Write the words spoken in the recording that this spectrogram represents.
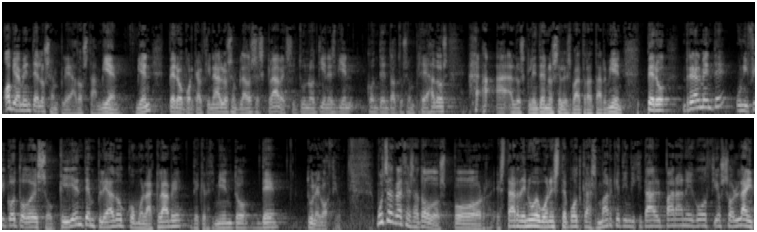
Obviamente los empleados también, ¿bien? Pero porque al final los empleados es clave. Si tú no tienes bien contento a tus empleados, a, a los clientes no se les va a tratar bien. Pero realmente unifico todo eso, cliente-empleado como la clave de crecimiento de tu negocio. Muchas gracias a todos por estar de nuevo en este podcast Marketing Digital para Negocios Online.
